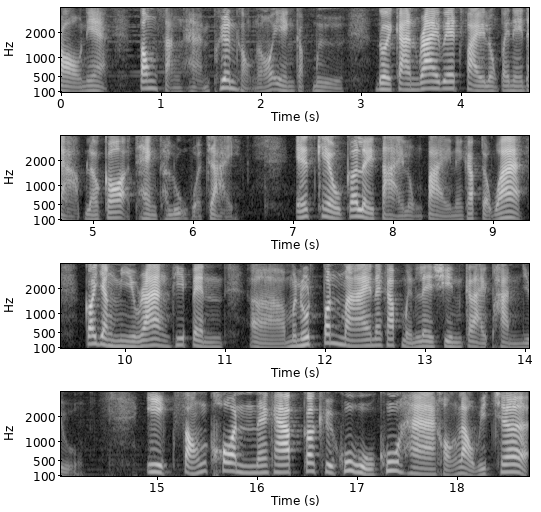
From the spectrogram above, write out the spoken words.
รอลเนี่ยต้องสังหารเพื่อนของเขาเองกับมือ โดยการไล่เวทไฟลงไปในดาบ แล้วก็แทงทะลุหัวใจ เอสเคลก็เลยตายลงไปนะครับ แต่ว่าก็ยังมีร่างที่เป็นมนุษย์ต้นไม้นะครับ เหมือน Leshen กลายพันธุ์อยู่ อีก 2 คนนะครับ ก็คือคู่หูคู่หาของเหล่า Witcher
